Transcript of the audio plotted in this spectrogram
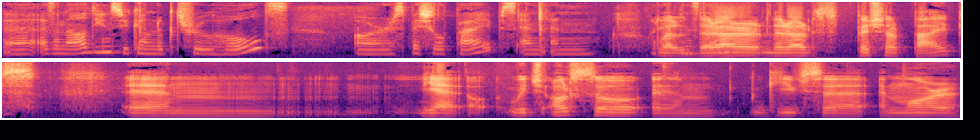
uh, as an audience, you can look through holes, or special pipes and and well there then? are there are special pipes um, yeah which also um, gives a, a more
